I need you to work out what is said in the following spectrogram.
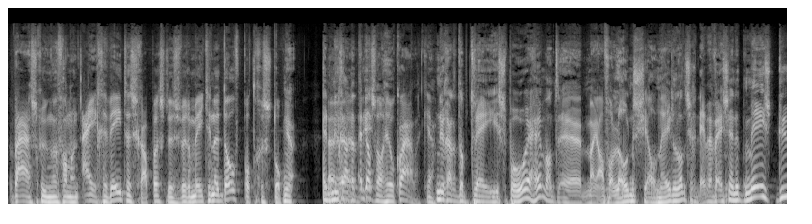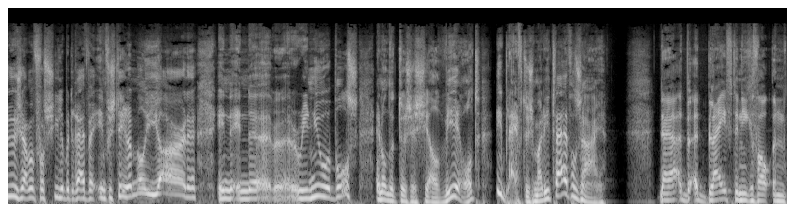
waarschuwingen van hun eigen wetenschappers dus weer een beetje de doofpot gestopt. Ja. En nu Eh, gaat het- en dat is wel heel kwalijk. Ja. Nu gaat het op twee sporen, hè? want eh Marjan van Loon, Shell Nederland, zegt... nee, maar wij zijn het meest duurzame fossiele bedrijf. Wij investeren miljarden in, in de eh, renewables. En ondertussen Shell Wereld, die blijft dus maar die twijfel zaaien. Nou ja, het, het blijft in ieder geval een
